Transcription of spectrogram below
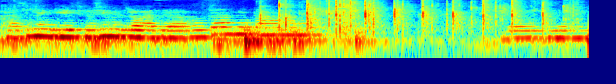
가시는 길 조심히 들어가세요. 감사합니다. 네, 지금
